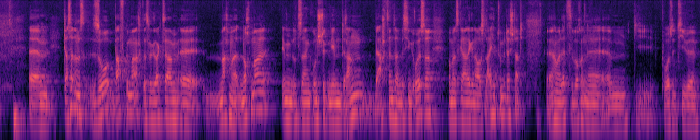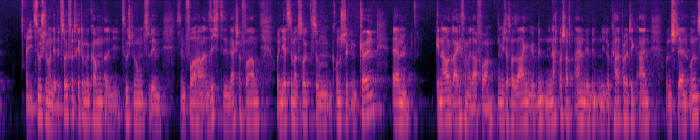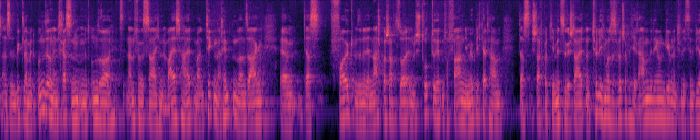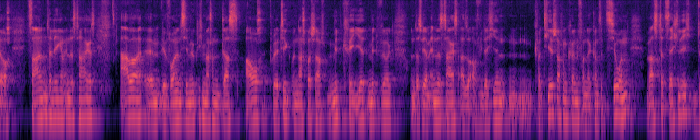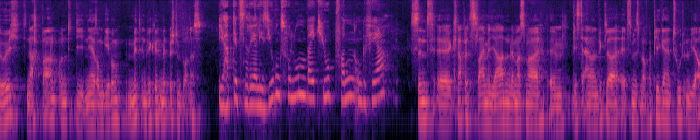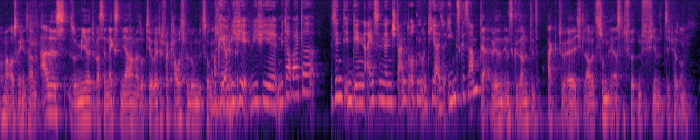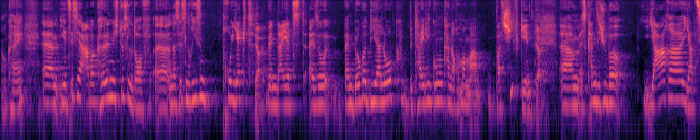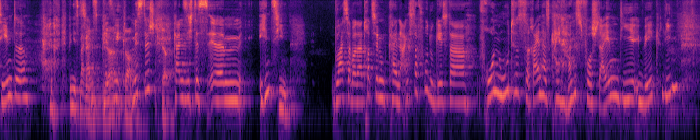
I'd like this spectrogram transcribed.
Ähm, das hat uns so baff gemacht, dass wir gesagt haben, äh, machen wir nochmal im sozusagen Grundstück nebendran, bei 18 ein bisschen größer, wollen wir jetzt gerade genau das gleiche tun mit der Stadt. Äh, haben wir letzte Woche eine, ähm, die positive die Zustimmung der Bezirksvertretung bekommen, also die Zustimmung zu dem, zu dem Vorhaben an sich, zu dem Werkstattvorhaben. Und jetzt nochmal zurück zum Grundstück in Köln. Ähm, genau gleiches haben wir davor. Nämlich, dass wir sagen, wir binden die Nachbarschaft ein, wir binden die Lokalpolitik ein und stellen uns als Entwickler mit unseren Interessen, mit unserer, jetzt in Anführungszeichen, Weisheit mal einen Ticken nach hinten, sondern sagen, ähm, das Volk im Sinne der Nachbarschaft soll in einem strukturierten Verfahren die Möglichkeit haben, das Stadtquartier mitzugestalten. Natürlich muss es wirtschaftliche Rahmenbedingungen geben. Natürlich sind wir auch Zahlenunterleger am Ende des Tages. Aber ähm, wir wollen es hier möglich machen, dass auch Politik und Nachbarschaft mit kreiert, mitwirkt und dass wir am Ende des Tages also auch wieder hier ein Quartier schaffen können von der Konzeption, was tatsächlich durch die Nachbarn und die nähere Umgebung mitentwickelt, mitbestimmt worden ist. Ihr habt jetzt ein Realisierungsvolumen bei Cube von ungefähr? Sind äh, knappe zwei Milliarden, wenn man es mal, ähm, wie es der eine Entwickler äh, zumindest mal auf Papier gerne tut und wir auch mal ausgerechnet haben, alles summiert, was in den nächsten Jahren mal so theoretisch Verkaufsvolumen bezogen ist. Okay, und wie viel, wie viele Mitarbeiter sind in den einzelnen Standorten und hier, also insgesamt? Ja, wir sind insgesamt jetzt aktuell, ich glaube, zum 1.4. 74 Personen. Okay. Ähm, jetzt ist ja aber Köln nicht Düsseldorf. Äh, und das ist ein Riesenprojekt. Ja. Wenn da jetzt, also beim Bürgerdialog, Beteiligung kann auch immer mal was schiefgehen. Ja. Ähm, es kann sich über Jahre, Jahrzehnte, bin jetzt mal Zehn. ganz pessimistisch, ja. kann sich das ähm, hinziehen. Du hast aber da trotzdem keine Angst davor. Du gehst da frohen Mutes rein, hast keine Angst vor Steinen, die im Weg liegen.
